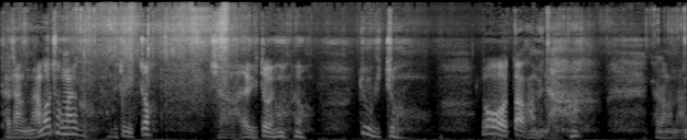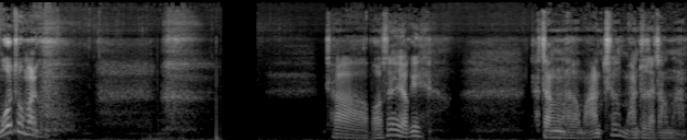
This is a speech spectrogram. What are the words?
다장 나무 쪽 말고, 여기 쪽 있죠? 자, 여기 있죠. 쭉 있죠? 요, 딱 갑니다. 다장나무 쪽 말고. 자, 보세요, 여기. 자장나무 많죠? 많죠, 자장나무.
